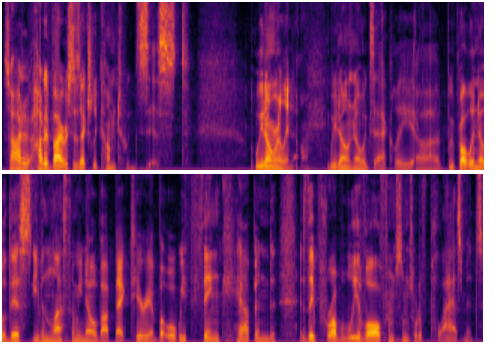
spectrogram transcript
So how did, how did viruses actually come to exist? We don't really know. We don't know exactly. Uh, we probably know this even less than we know about bacteria, but what we think happened is they probably evolved from some sort of plasmids.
